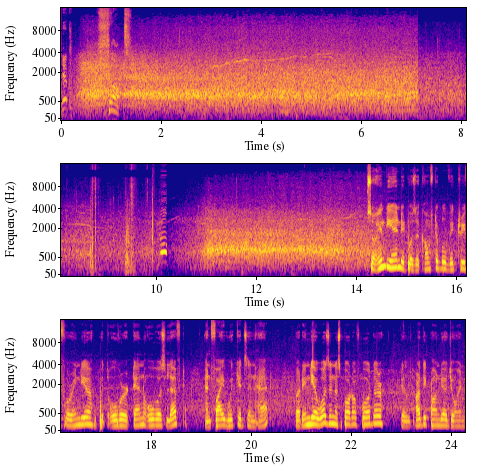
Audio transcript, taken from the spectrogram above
Yep. Shot. Yep. So in the end, it was a comfortable victory for India with over 10 overs left and 5 wickets in hand. But India was in a spot of bother till Hardik Pandya joined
